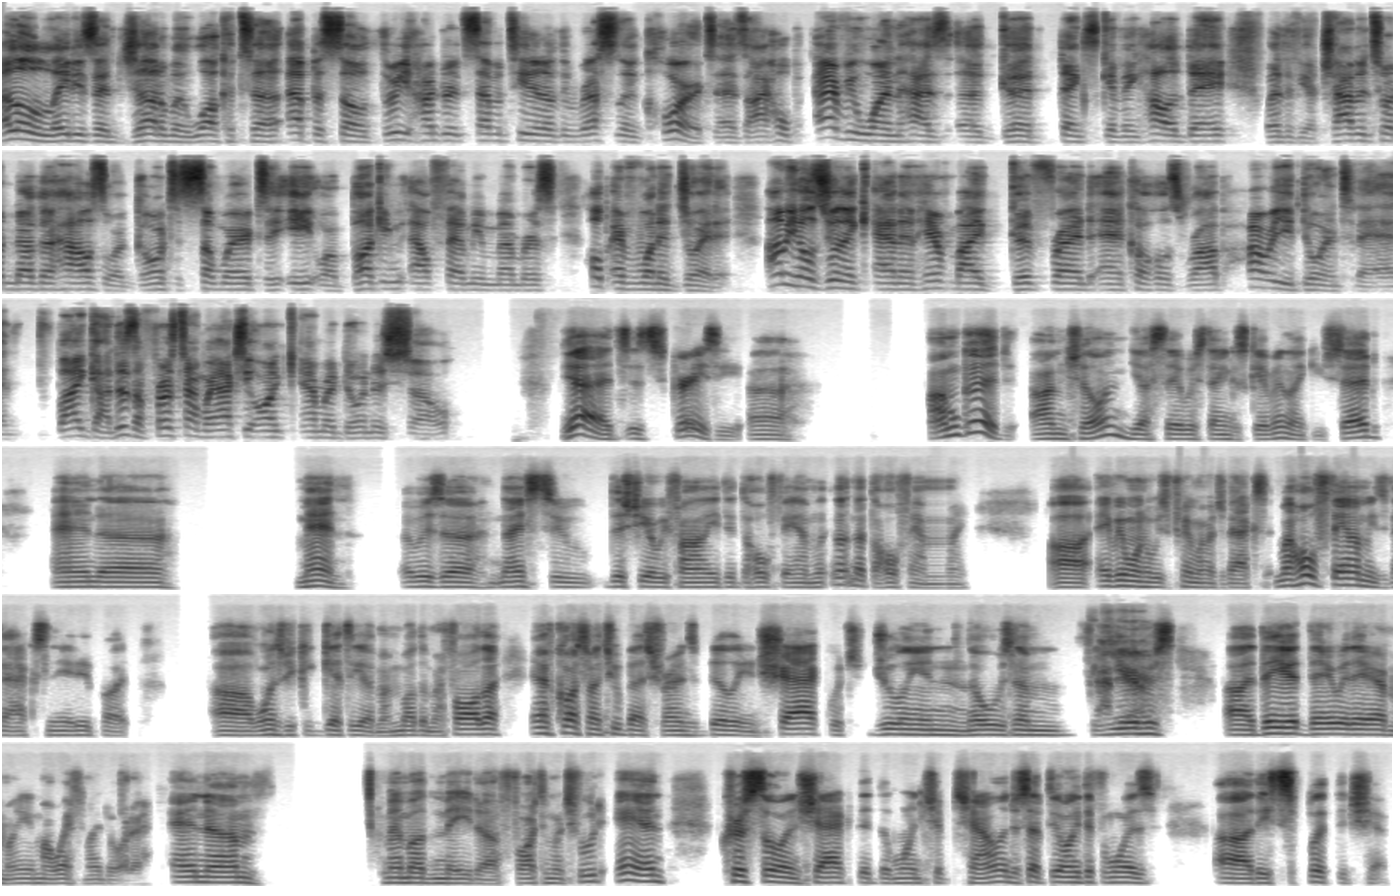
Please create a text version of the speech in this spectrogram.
Hello, ladies and gentlemen. Welcome to episode 317 of the Wrestling Court. As I hope everyone has a good Thanksgiving holiday, whether you're traveling to another house or going to somewhere to eat or bugging out family members. Hope everyone enjoyed it. I'm your host, Julian, and I'm here with my good friend and co host, Rob. How are you doing today? And by God, this is the first time we're actually on camera doing this show. Yeah, it's it's crazy. Uh, I'm good. I'm chilling. Yesterday was Thanksgiving, like you said, and uh, man, it was uh nice to this year. We finally did the whole family, not, not the whole family, uh, everyone who was pretty much vaccinated. My whole family's vaccinated, but uh, once we could get together, my mother, my father, and of course my two best friends, Billy and Shaq, which Julian knows them for years. Uh, they they were there, my my wife, and my daughter, and um, my mother made uh, far too much food, and Crystal and Shaq did the one chip challenge. Except the only difference was uh, they split the chip.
